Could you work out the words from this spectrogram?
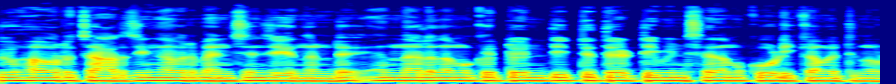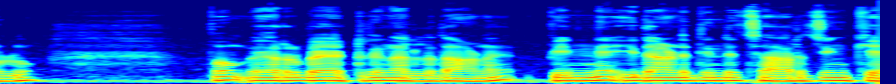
two hour charging അവർ മെൻഷൻ ചെയ്യുന്നുണ്ട്. എന്നാലും നമുക്ക് ട്വന്റി ടു തേർട്ടി മിനിറ്റ്സേ നമുക്ക് ഓടിക്കാൻ പറ്റുന്നുള്ളൂ. അപ്പം വേറൊരു ബാറ്ററി നല്ലതാണ്. പിന്നെ ഇതാണ് ഇതിന്റെ ചാർജിങ് കേബിൾ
